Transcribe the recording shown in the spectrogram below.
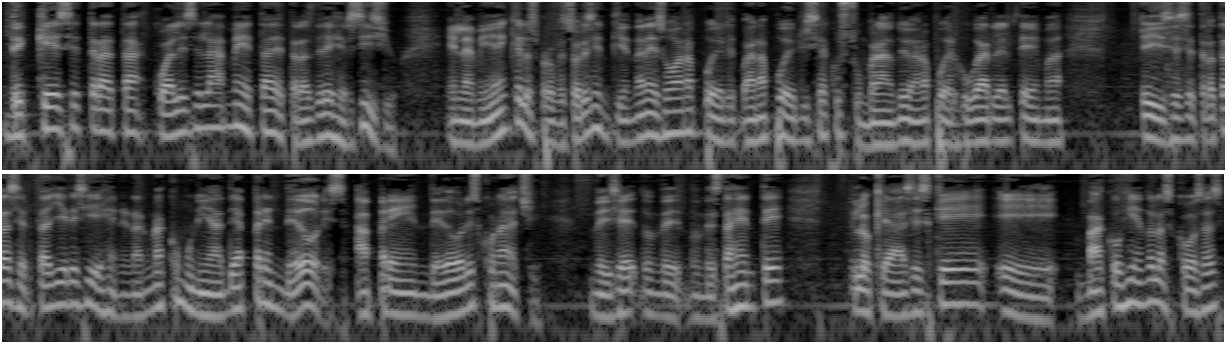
de qué se trata, cuál es la meta detrás del ejercicio. En la medida en que los profesores entiendan eso, van a poder, van a poder irse acostumbrando y van a poder jugarle al tema. Y dice, se trata de hacer talleres y de generar una comunidad de aprendedores, aprendedores con H, donde dice, donde, donde esta gente lo que hace es que eh, va cogiendo las cosas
